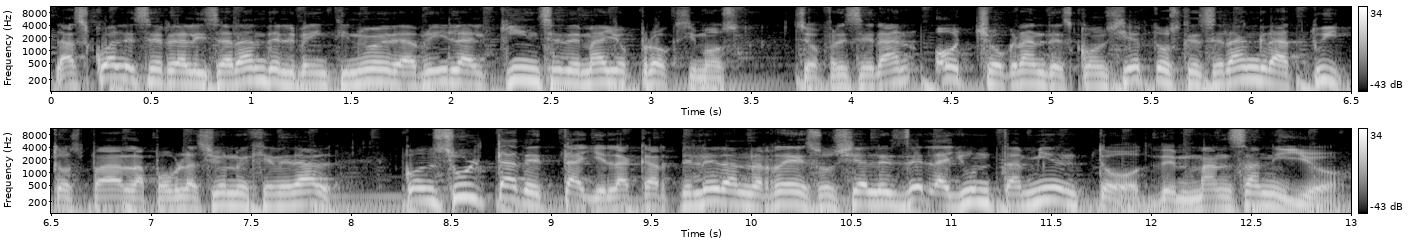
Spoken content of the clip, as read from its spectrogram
las cuales se realizarán del 29 de abril al 15 de mayo próximos. Se ofrecerán ocho grandes conciertos que serán gratuitos para la población en general. Consulta detalle la cartelera en las redes sociales del Ayuntamiento de Manzanillo.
